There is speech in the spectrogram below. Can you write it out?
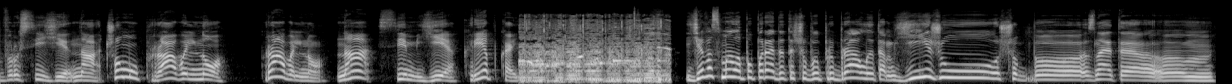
в Росії на чому? Правильно, правильно, на сім'ї крепкій. Я вас мала попередити, щоб ви прибрали там їжу, щоб, е, знаєте, ем,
